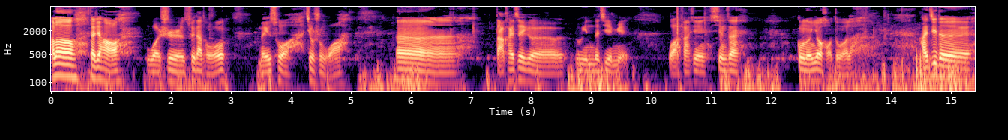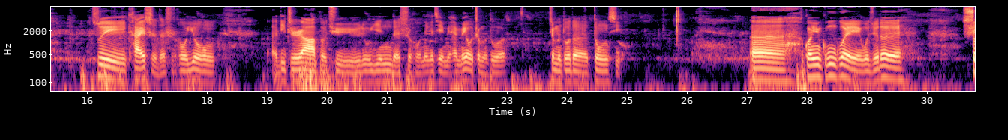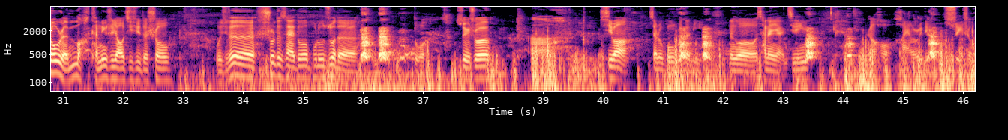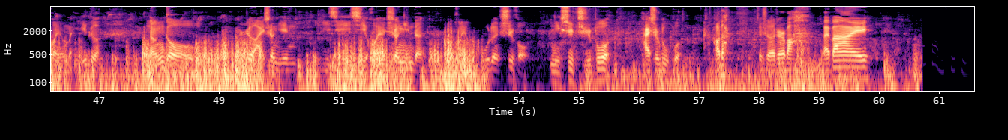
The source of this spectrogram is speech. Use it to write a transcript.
Hello，大家好，我是崔大同，没错，就是我。呃，打开这个录音的界面，哇，发现现在功能又好多了。还记得最开始的时候用呃荔枝 UP 去录音的时候，那个界面还没有这么多这么多的东西。呃，关于工会，我觉得。收人嘛，肯定是要继续的收。我觉得说的再多，不如做的多。所以说，啊，希望加入公会的你能够擦亮眼睛，然后海洋乐队随时欢迎每一个能够热爱声音以及喜欢声音的朋友，无论是否你是直播还是录播。好的，就说到这儿吧，拜拜。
